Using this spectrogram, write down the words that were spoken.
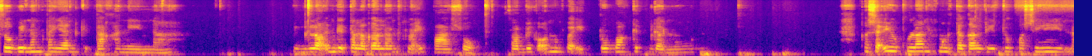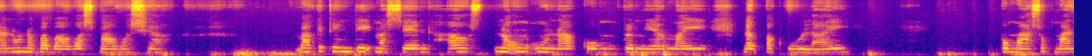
So, binantayan kita kanina. Bigla, hindi talaga Lance maipasok. Sabi ko, ano ba ito? Bakit ganun? Kasi ayoko Lance magtagal dito kasi ano, nababawas-bawas siya. Bakit hindi ma-send house? Noong una kong premiere may nagpakulay pumasok man,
